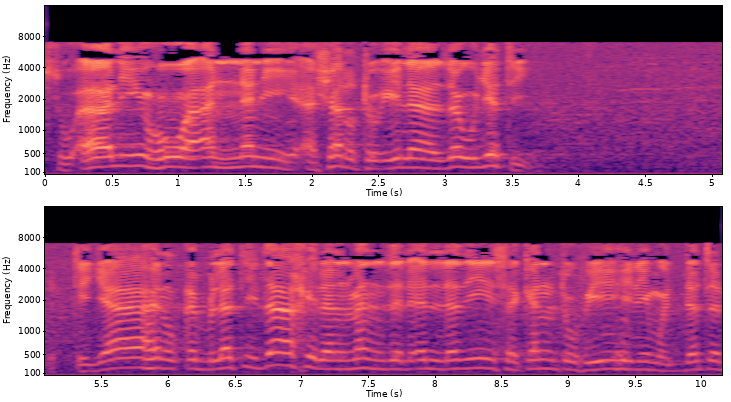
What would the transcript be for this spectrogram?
سؤالي هو أنني أشرت إلى زوجتي. اتجاه القبلة داخل المنزل الذي سكنت فيه لمدة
